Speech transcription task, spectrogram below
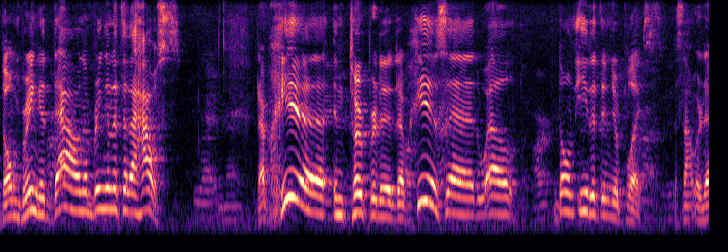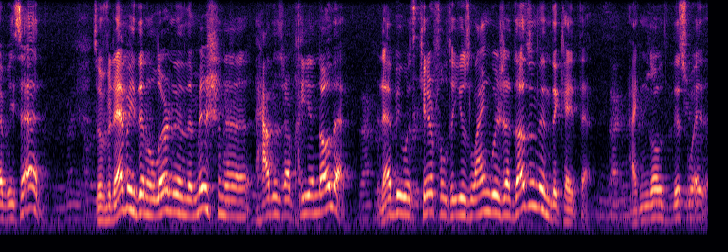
don't bring it down and bring it into the house. Rab Chia interpreted, Rab Chia said, well, don't eat it in your place. That's not what Rebbe said. So if Rebbe didn't learn it in the Mishnah, how does Rab Chia know that? Rebbe was careful to use language that doesn't indicate that. I can go this way.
